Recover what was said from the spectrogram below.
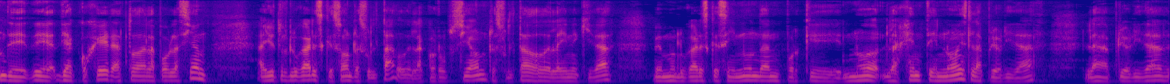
de, de- de acoger a toda la población. Hay otros lugares que son resultado de la corrupción, resultado de la inequidad. Vemos lugares que se inundan porque no, la gente no es la prioridad. La prioridad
